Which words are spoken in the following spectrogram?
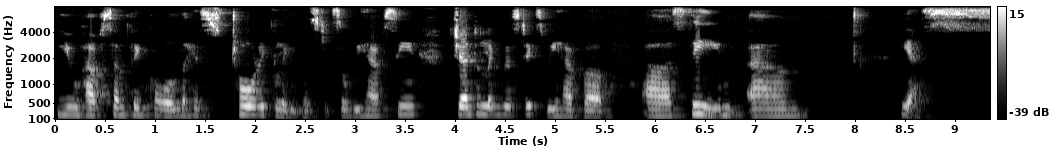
you have something called the historic linguistics. So we have seen general linguistics, we have uh, uh, seen, um, yes,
